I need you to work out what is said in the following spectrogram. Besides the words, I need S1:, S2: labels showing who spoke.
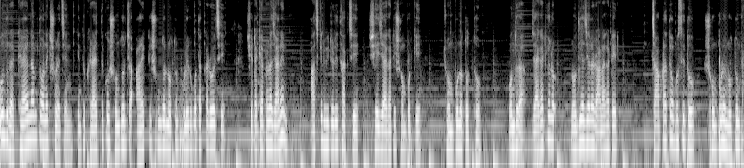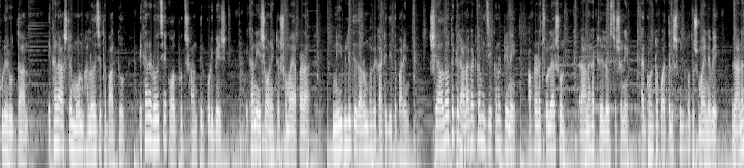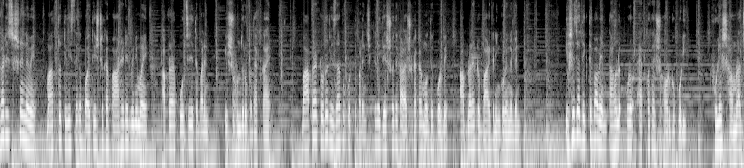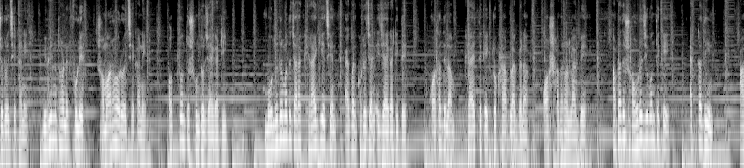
S1: বন্ধুরা খেরাইয়ের নাম তো অনেক শুনেছেন, কিন্তু খেরাইয়ের থেকেও সুন্দর যে আরেকটি সুন্দর নতুন ফুলের উপত্যকা রয়েছে, সেটা কি আপনারা জানেন? আজকের ভিডিওটি থাকছে সেই জায়গাটি সম্পর্কে সম্পূর্ণ তথ্য। বন্ধুরা, জায়গাটি হলো নদিয়া জেলার রানাঘাটের চাপড়াতে অবস্থিত সম্পূর্ণ নতুন ফুলের উদ্যান। এখানে আসলে মন ভালো হয়ে যেতে বাধ্য। এখানে রয়েছে এক অদ্ভুত শান্তির পরিবেশ। এখানে এসে অনেকটা সময় আপনারা নিরিবিলিতে দারুণভাবে কাটিয়ে দিতে পারেন। শিয়ালদহ থেকে রানাঘাটগামী যে কোনো ট্রেনে আপনারা চলে আসুন রানাঘাট রেলওয়ে স্টেশনে। এক ঘণ্টা পঁয়তাল্লিশ মিনিট মতো সময় নেবে। রানাঘাট স্টেশনে নেমে মাত্র তিরিশ থেকে পঁয়ত্রিশ টাকা পার হেডের বিনিময়ে আপনারা পৌঁছে যেতে পারেন এই সুন্দর উপত্যকায়। বা আপনারা টোটো রিজার্ভও করতে পারেন, সেক্ষেত্রে দেড়শো থেকে আড়াইশো টাকার মধ্যে পড়বে আপনারা একটু বার্গেনিং করে নেবেন। এসে যা দেখতে পাবেন তাহলে পুরো এক কথায় স্বর্গপুরী। ফুলের সাম্রাজ্য রয়েছে এখানে, বিভিন্ন ধরনের ফুলের সমারোহ রয়েছে এখানে। অত্যন্ত সুন্দর জায়গাটি। বন্ধুদের মধ্যে যারা খেরায় গিয়েছেন, একবার ঘুরে যান এই জায়গাটিতে। কথা দিলাম খেরাই থেকে একটু খারাপ লাগবে না, অসাধারণ লাগবে। আপনাদের শহরের জীবন থেকে একটা দিন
